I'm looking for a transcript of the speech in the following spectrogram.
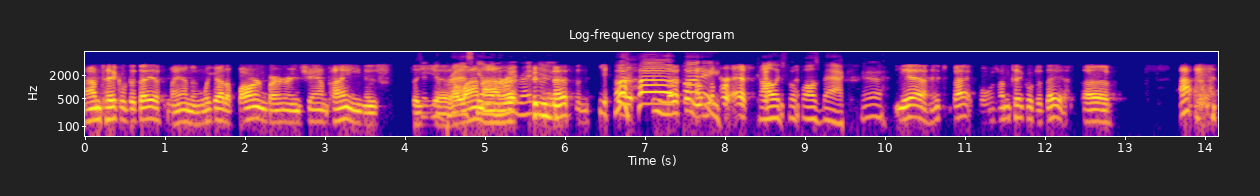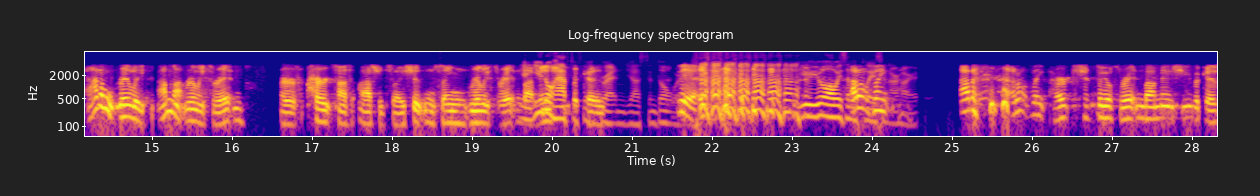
I'm tickled to death, man, and we got a barn burner in Champaign. Is the Is uh, Nebraska, Illini are Illinois, up right? two Yeah. nothing. Yeah, they're up two Oh, nothing on buddy. Nebraska. College football's back. Yeah. Yeah, it's back, boys. I'm tickled to death. Uh, I I don't really, I'm not really threatened or hurt. I, I should say, shouldn't seem really threatened. Yeah, by you don't have to feel threatened, Justin. Don't worry. Yeah, you you always have I a place think- in our heart. I don't, I don't think Hurts should feel threatened by Minshew because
